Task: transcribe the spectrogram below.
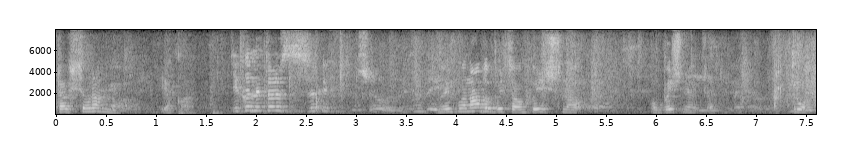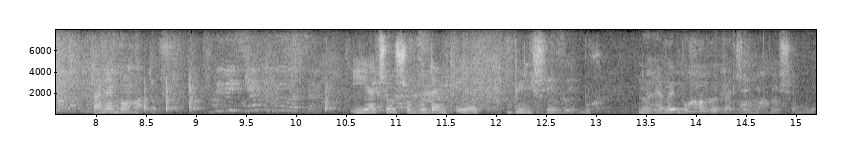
та все одно. Яка? Яка не та з таких ж людей. Мені понадобиться обична, обична це. Трохи, та не багато. Дивись, я дивилася. І я чув, що буде е, більший вибух. Ну, не вибух, а виверження більше буде.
